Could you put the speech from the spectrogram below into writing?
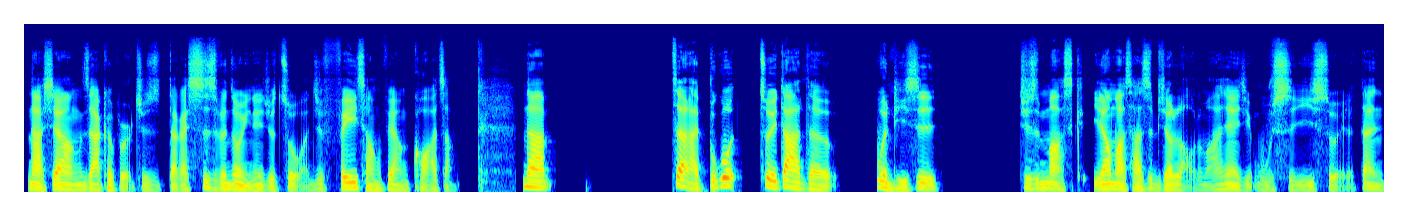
那像 Zuckerberg 就是大概四十分钟以内就做完，就非常非常夸张。那再来，不过最大的问题是，就是 Musk 伊朗马斯克是比较老的嘛，他现在已经五十一岁了，但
